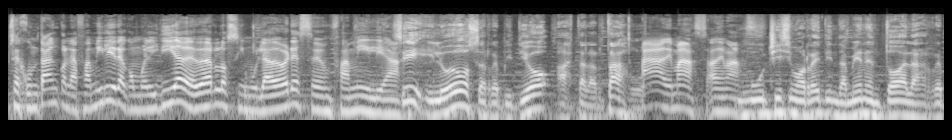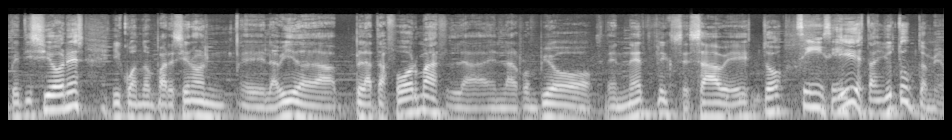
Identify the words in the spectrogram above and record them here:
se juntaban con la familia, era como el día de ver los simuladores en familia. Sí, y luego se repitió hasta el hartazgo. Ah, además, además. Muchísimo rating también en todas las repeticiones y cuando aparecieron eh, la vida plataformas, la, en la rompió en Netflix, se sabe esto. Sí, sí. Y está en YouTube también.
